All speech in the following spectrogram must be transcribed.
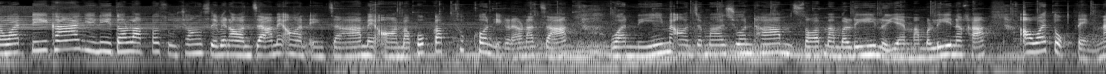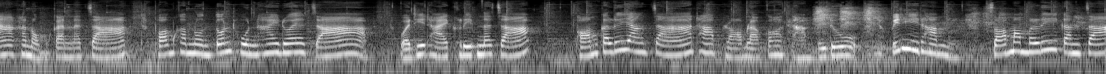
สวัสดีค่ะ ยินดีต้อนรับเข้าสู่ช่องเซเว่นออนจ้าแม่ออนเองจ้าแม่ออนมาพบกับทุกคนอีกแล้วนะจ๊ะวันนี้แม่ออนจะมาชวนทำซอสมัมเบอรี่หรือแยมมัมเบอรี่นะคะ เอาไว้ตกแต่งหน้าขนมกันนะจ๊ะพร้อมคำนวณต้นทุนให้ด้วยจ้าไว้ที่ท้ายคลิปนะจ๊ะพร้อมกันหรือยังจ้าถ้าพร้อมแล้วก็ตามไปดู วิธีทำซอสมัมเบอรี่กันจ้า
